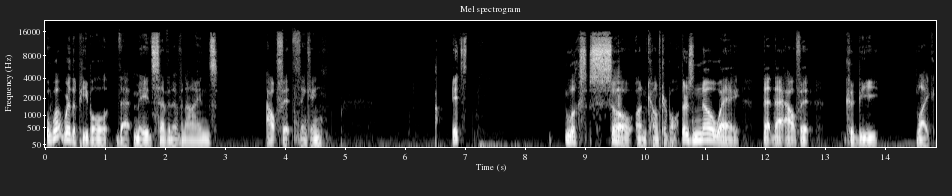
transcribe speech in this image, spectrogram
what were the people that made Seven of Nine's outfit thinking? It's looks so uncomfortable. There's no way that that outfit could be like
